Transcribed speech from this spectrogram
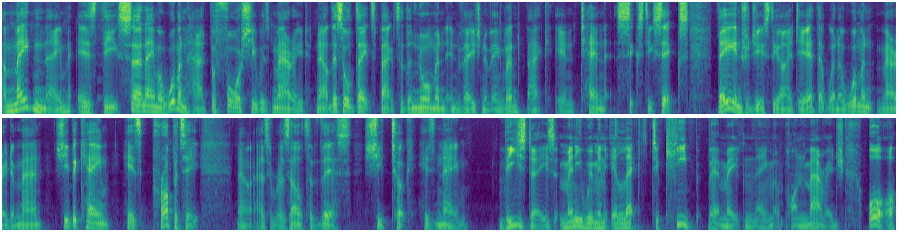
A maiden name is the surname a woman had before she was married. Now, this all dates back to the Norman invasion of England back in 1066. They introduced the idea that when a woman married a man, she became his property. Now, as a result of this, she took his name. These days, many women elect to keep their maiden name upon marriage or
